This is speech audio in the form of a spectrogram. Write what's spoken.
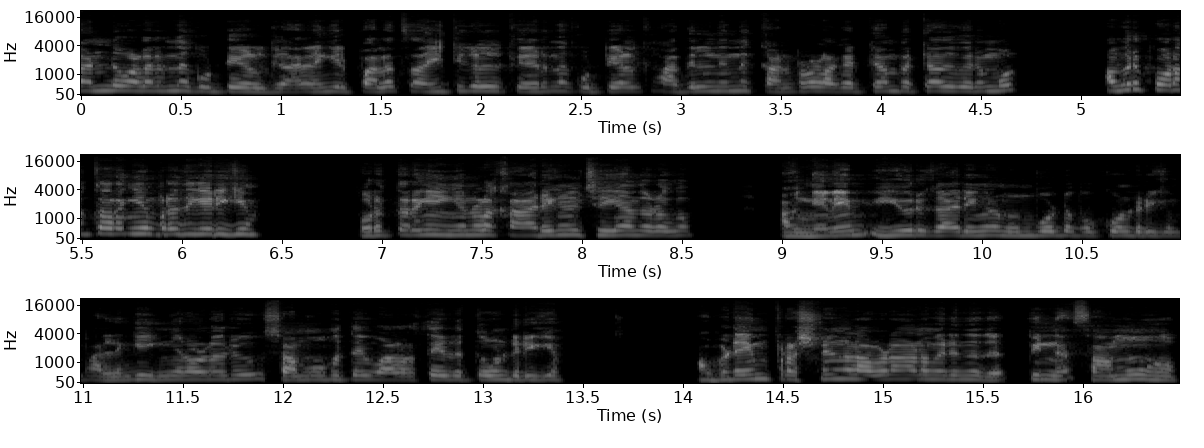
കണ്ടു വളരുന്ന കുട്ടികൾക്ക് അല്ലെങ്കിൽ പല സൈറ്റുകളിൽ കയറുന്ന കുട്ടികൾക്ക് അതിൽ നിന്ന് കൺട്രോൾ അകറ്റാൻ പറ്റാതെ വരുമ്പോൾ അവർ പുറത്തിറങ്ങി പ്രതികരിക്കും. പുറത്തിറങ്ങി ഇങ്ങനെയുള്ള കാര്യങ്ങൾ ചെയ്യാൻ തുടങ്ങും. അങ്ങനെയും ഈ ഒരു കാര്യങ്ങൾ മുമ്പോട്ട് പൊയ്ക്കൊണ്ടിരിക്കും അല്ലെങ്കിൽ ഇങ്ങനെയുള്ള ഒരു സമൂഹത്തെ വളർത്തിയെടുത്തുകൊണ്ടിരിക്കും. അവിടെയും പ്രശ്നങ്ങൾ അവിടെയാണ് വരുന്നത്. പിന്നെ സമൂഹം.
